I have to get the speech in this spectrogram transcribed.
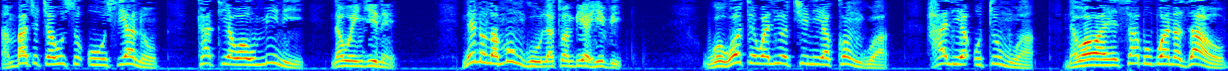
ambacho chahusu uhusiano kati ya waumini na wengine. Neno la mungu latuambia hivi wowote walio chini ya kongwa hali ya utumwa na wawahesabu bwana zao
